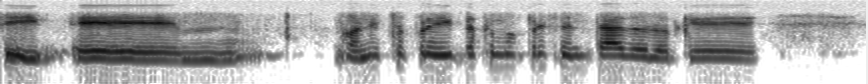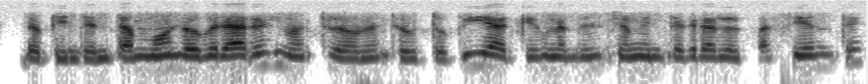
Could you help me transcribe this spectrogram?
Sí, eh, con estos proyectos que hemos presentado, lo que lo que intentamos lograr es nuestro, nuestra utopía, que es una atención integral al paciente,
